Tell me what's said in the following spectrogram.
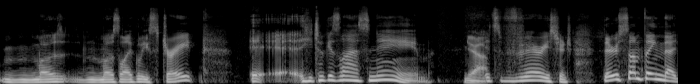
most most likely straight. I- I- he took his last name. Yeah. It's very strange. There's something that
